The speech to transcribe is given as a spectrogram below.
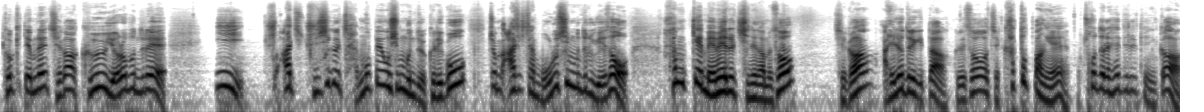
그렇기 때문에 제가 그 여러분들의 이 주- 아직 주식을 잘못 배우신 분들 그리고 좀 아직 잘 모르신 분들을 위해서 함께 매매를 진행하면서 제가 알려드리겠다. 그래서 제 카톡방에 초대를 해드릴 테니까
